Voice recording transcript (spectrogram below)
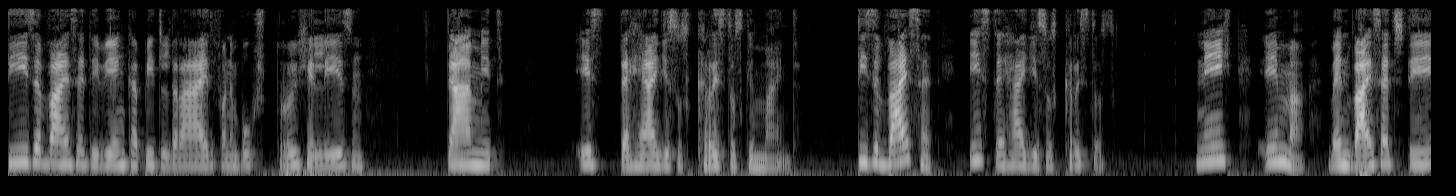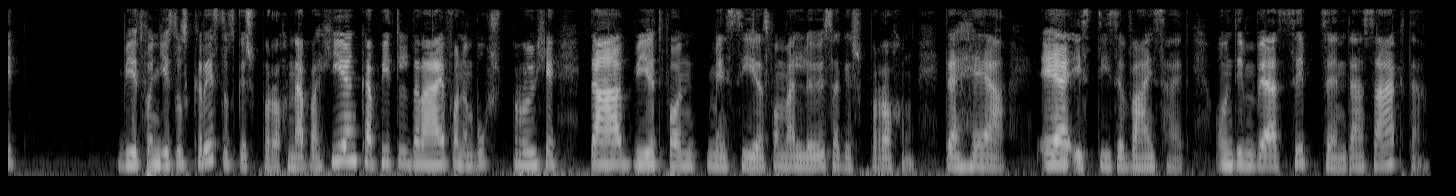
Diese Weisheit, die wir in Kapitel 3 von dem Buch Sprüche lesen, damit ist der Herr Jesus Christus gemeint. Diese Weisheit ist der Herr Jesus Christus. Nicht immer, wenn Weisheit steht, wird von Jesus Christus gesprochen, aber hier in Kapitel 3 von dem Buch Sprüche, da wird von Messias, vom Erlöser gesprochen. Der Herr, er ist diese Weisheit. Und im Vers 17, da sagt er,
